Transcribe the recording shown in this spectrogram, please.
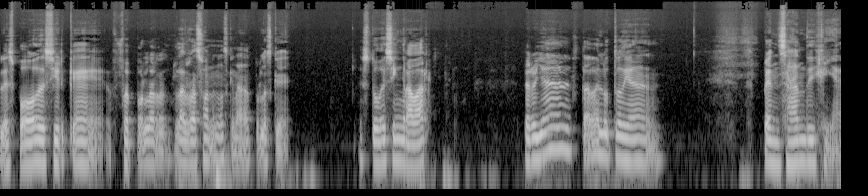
les puedo decir que fue por la, las razones más que nada por las que estuve sin grabar. Pero ya estaba el otro día pensando y dije, ya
